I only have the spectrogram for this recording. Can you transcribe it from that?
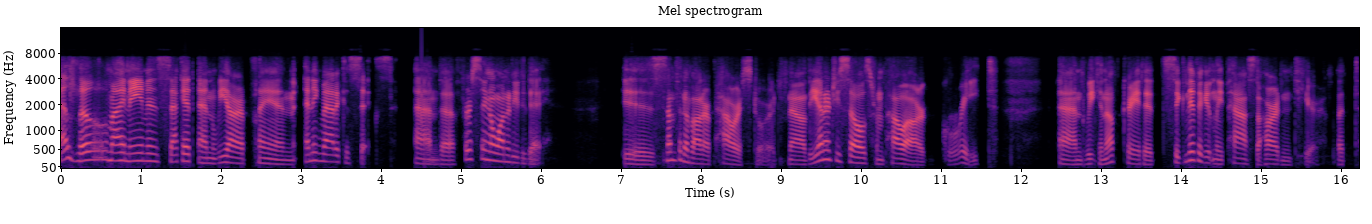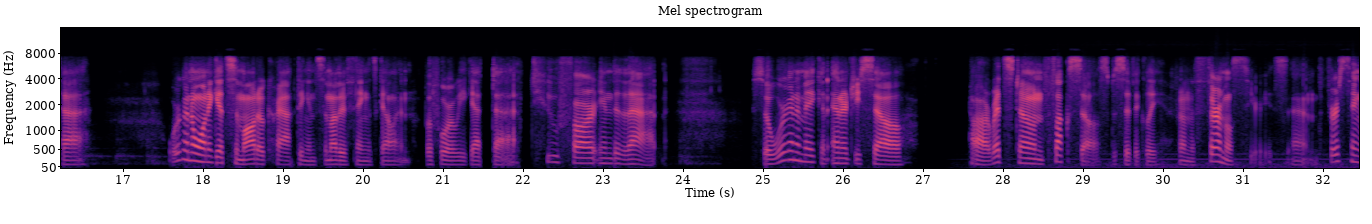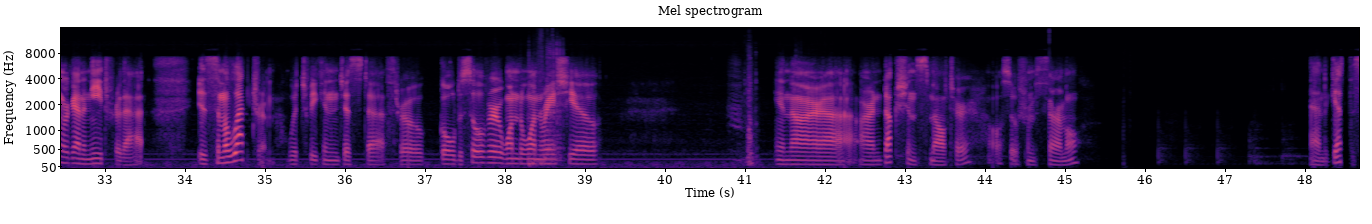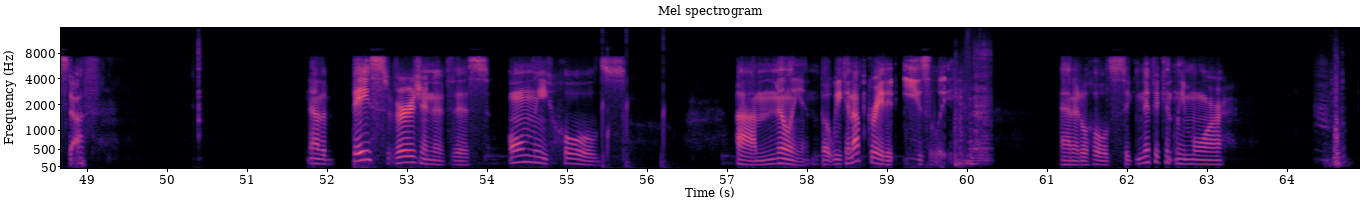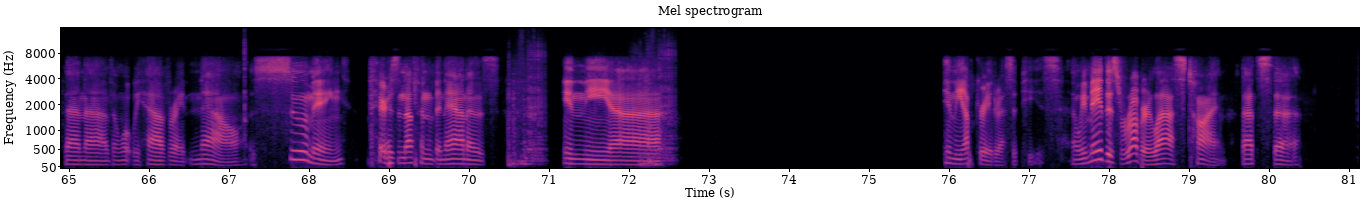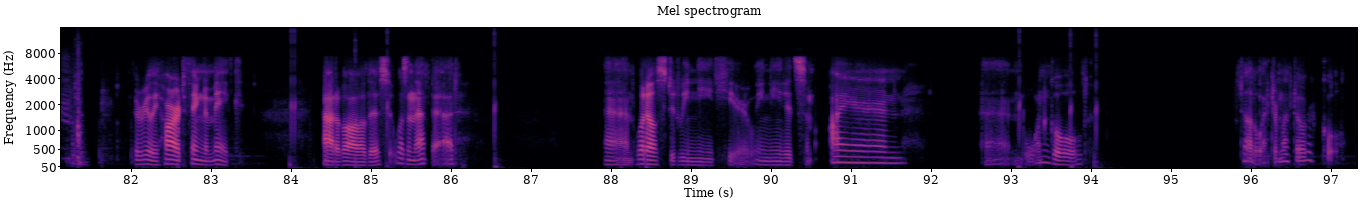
Hello, my name is Sekhet, and we are playing Enigmatica 6. And the uh, first thing I want to do today is something about our power storage. Now, the energy cells from Powah are great, and we can upgrade it significantly past the hardened tier. But uh, we're going to want to get some auto crafting and some other things going before we get uh, too far into that. So we're going to make an energy cell uh, redstone flux cell specifically from the thermal series. And the first thing we're going to need for that is some electrum, which we can just uh, throw gold to silver, one to one ratio in our, uh, our induction smelter, also from thermal, and get the stuff. Now the base version of this only holds a million, but we can upgrade it easily. And it'll hold significantly more than, uh, than what we have right now, assuming there's nothing bananas in the uh, in the upgrade recipes. And we made this rubber last time. That's the the really hard thing to make out of all of this. It wasn't that bad. And what else did we need here? We needed some iron and one gold. Still have electrum left over? Cool.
